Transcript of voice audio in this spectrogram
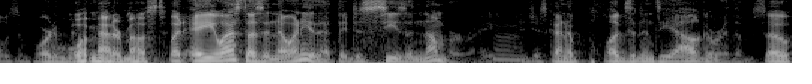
most important bill. what mattered most? But AUS doesn't know any of that. They just sees a number, right? Hmm. And just kind of plugs it into the algorithm. So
